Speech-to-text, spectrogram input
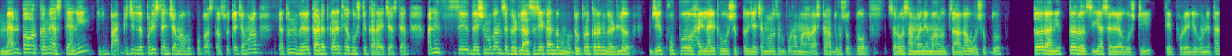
मॅन पॉवर कमी असते आणि बाकीची लपडीच त्यांच्या मागे खूप असतात. सो त्याच्यामुळं त्यातून वेळ काढत-काढत ह्या गोष्टी करायच्या असतात आणि देशमुखांचं घडलं असं जे एखादं मोठं प्रकरण घडलं, जे खूप हायलाईट होऊ शकतं, ज्याच्यामुळे संपूर्ण महाराष्ट्र हादरू शकतो, सर्वसामान्य माणूस जागा होऊ शकतो. तर आणि तरच या सगळ्या गोष्टी ते पुढे घेऊन येतात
